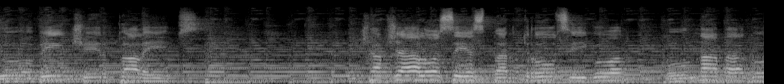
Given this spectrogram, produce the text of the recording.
jo viņš ir palīgs. Viņš apžēlosies par trūcīgo un nabagu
